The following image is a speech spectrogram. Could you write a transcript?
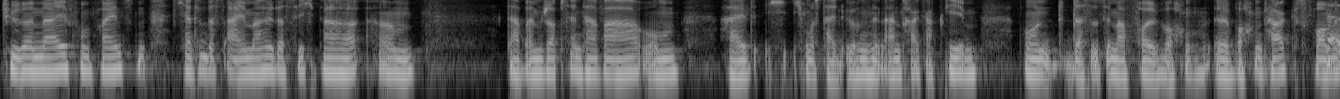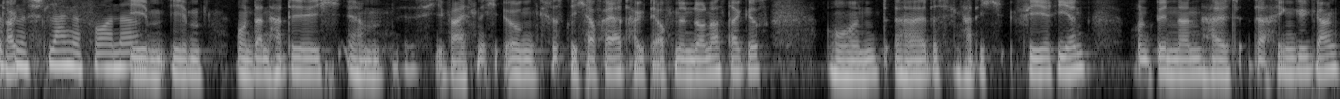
Tyrannei vom Feinsten. Ich hatte das einmal, dass ich da, ähm, da beim Jobcenter war, um halt, ich, ich musste halt irgendeinen Antrag abgeben und das ist immer voll Wochen, äh, wochentags, vormittags. Da ist eine Schlange vorne. Eben, eben. Und dann hatte ich, ähm, ich weiß nicht, irgendein christlicher Feiertag, der auf einen Donnerstag ist und äh, deswegen hatte ich Ferien und bin dann halt dahin gegangen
